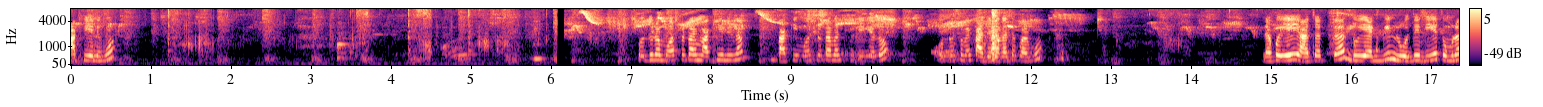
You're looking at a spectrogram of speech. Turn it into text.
মাখিয়ে নেব। বন্ধুরা, মশলাটা আমি মাখিয়ে নিলাম। বাকি মশলাটা আমার থেকে গেল। অন্য সময় কাজে লাগাতে পারব। দেখো, এই আচারটা দুই একদিন রোদে দিয়ে তোমরা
